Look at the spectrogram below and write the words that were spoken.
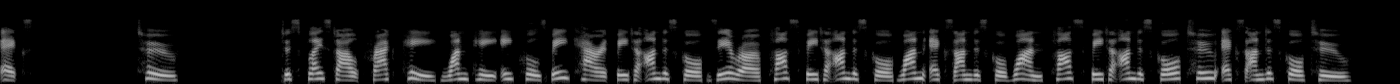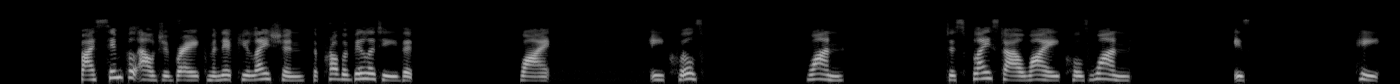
x. 2 display style frac p. 1 p equals b caret beta underscore 0 plus beta underscore 1 x underscore 1 plus beta underscore 2 x underscore 2 by simple algebraic manipulation the probability that y equals one. Display style y equals one is p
